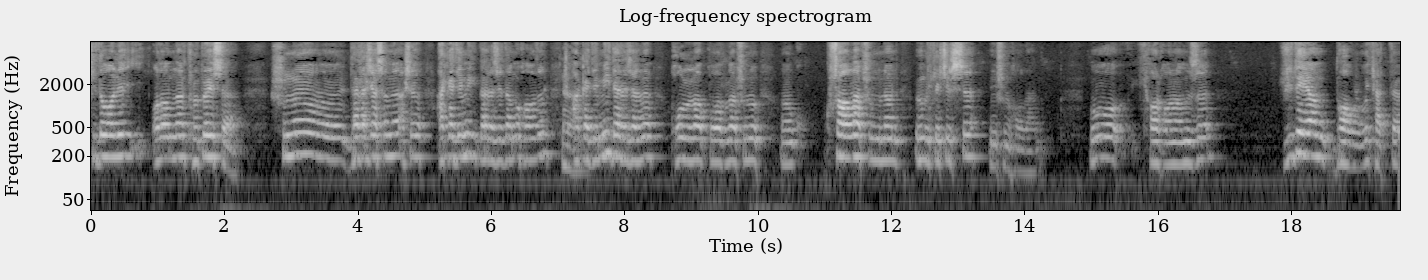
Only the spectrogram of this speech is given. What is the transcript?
fidoli odamlar ko'paysa shuni e, darajasini shu akademik darajadami hozir? Shu akademik darajani qo'llab quvvatlab shuni e, quchoqlab shu bilan umr kechirishsa men shuni xohlardim. Bu korxonamizni judayam dog'lig'i katta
